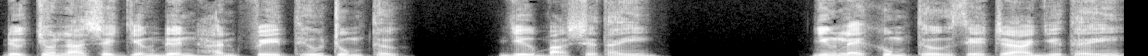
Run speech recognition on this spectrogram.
được cho là sẽ dẫn đến hành vi thiếu trung thực, như bạn sẽ thấy. Nhưng lại không thường xảy ra như thế.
